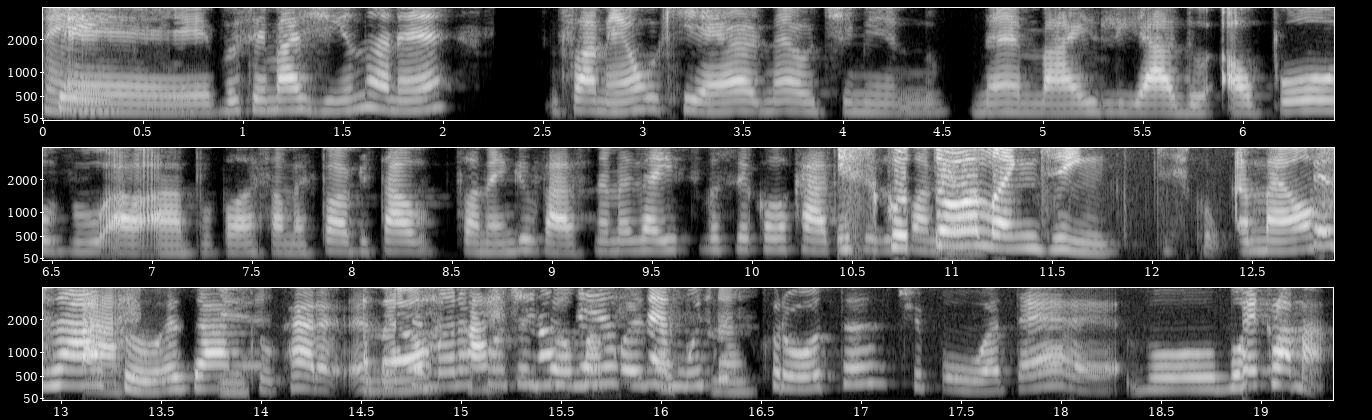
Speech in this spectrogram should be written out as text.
É, você imagina, né? o Flamengo, que é né, o time né, mais ligado ao povo, à, à, população mais pobre e tal, Flamengo e o Vasco, né? Mas aí, se você colocar. Escutou, Landim? Desculpa. A maior Exato, parte, exato. É. Cara, essa semana aconteceu uma coisa acesso, muito né? escrota. Tipo, até vou, vou reclamar.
